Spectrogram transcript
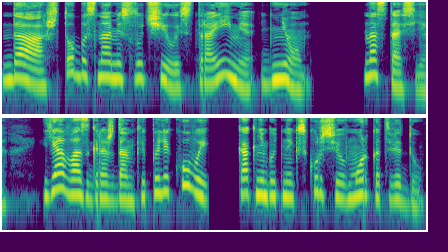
«Да, что бы с нами случилось с троими днем? Настасья, я вас, гражданкой Поляковой, как-нибудь на экскурсию в морг отведу.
